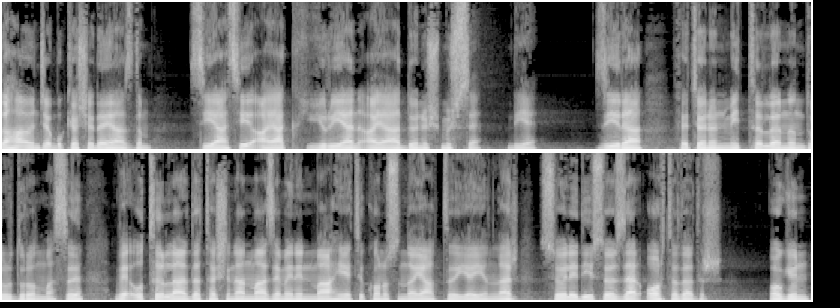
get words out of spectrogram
Daha önce bu köşede yazdım. Siyasi ayak yürüyen ayağa dönüşmüşse diye. Zira FETÖ'nün MİT tırlarının durdurulması ve o tırlarda taşınan malzemenin mahiyeti konusunda yaptığı yayınlar, söylediği sözler ortadadır. O gün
